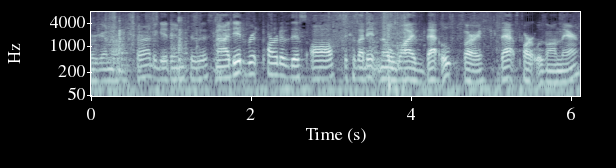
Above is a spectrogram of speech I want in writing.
we're gonna try to get into this. Now I did rip part of this off because I didn't know why that, oops, sorry, that part was on there.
